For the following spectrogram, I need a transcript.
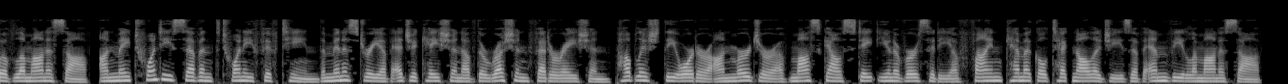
of Lomonosov. On May 27, 2015, the Ministry of Education of the Russian Federation published the order on merger of Moscow State University of Fine Chemical Technologies of MV Lomonosov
